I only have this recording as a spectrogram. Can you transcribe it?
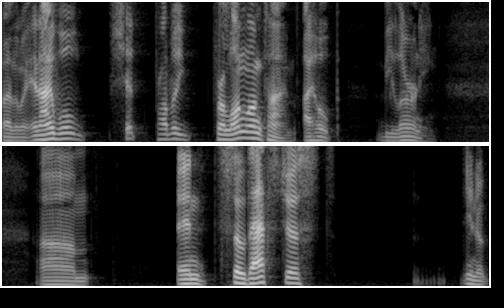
by the way. And I will shit probably for a long, long time. I hope be learning. Um, and so that's just you know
